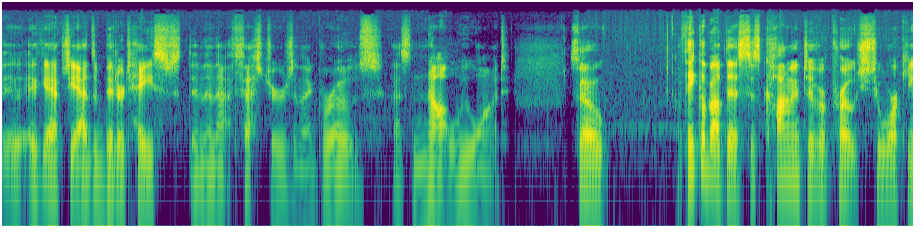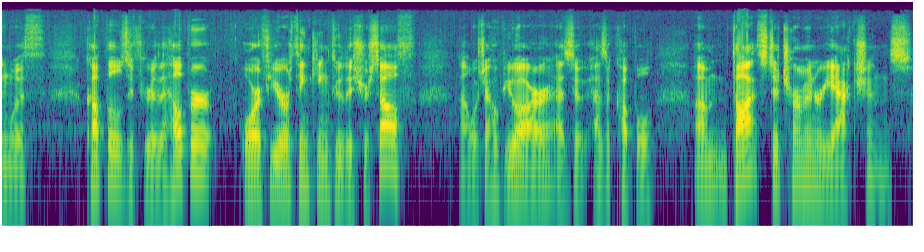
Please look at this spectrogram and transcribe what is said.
it actually adds a bitter taste and then that festers and that grows. That's not what we want. So think about this this cognitive approach to working with couples if you're the helper or if you're thinking through this yourself uh, which i hope you are as a, as a couple um, thoughts determine reactions.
